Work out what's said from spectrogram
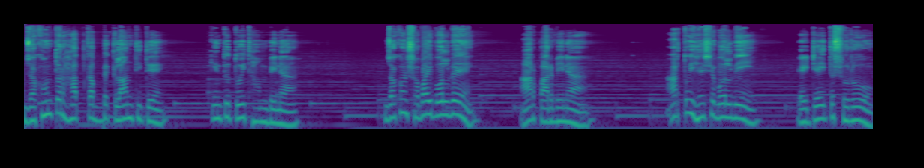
যখন তোর হাত কাঁপবে ক্লান্তিতে, কিন্তু তুই থামবি না। যখন সবাই বলবে, আর পারবি না। আর তুই হেসে বলবি, এইটাই তো শুরু।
